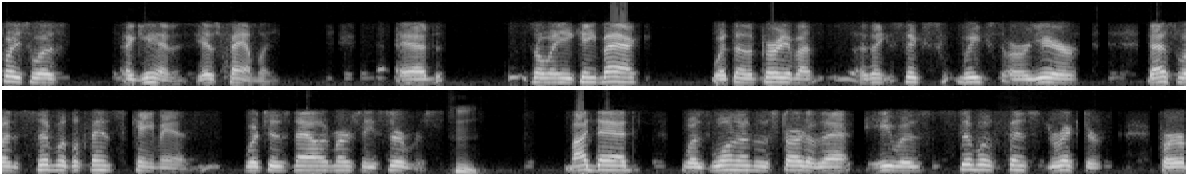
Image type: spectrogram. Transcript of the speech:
choice was again his family." And so when he came back, within a period of about I think six weeks or a year, that's when civil defense came in, which is now emergency service. Hmm. My dad was one of the start of that. He was civil defense director for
